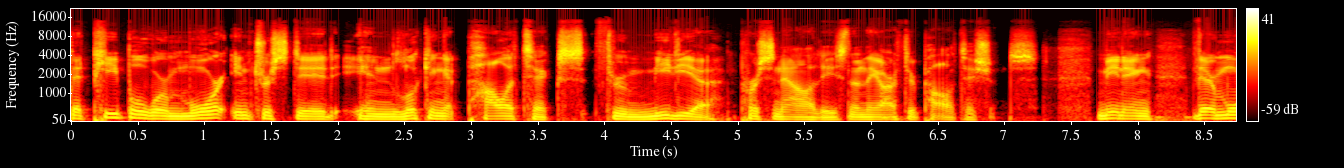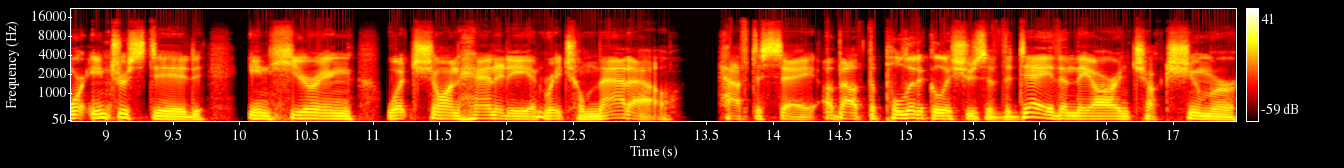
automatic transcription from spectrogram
that people were more interested in looking at politics through media personalities than they are through politicians. Meaning they're more interested in hearing what Sean Hannity and Rachel Maddow have to say about the political issues of the day than they are in Chuck Schumer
